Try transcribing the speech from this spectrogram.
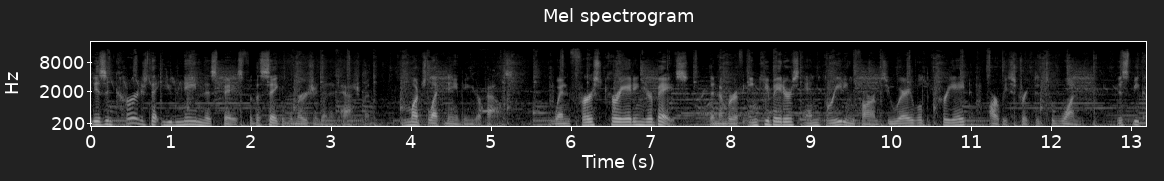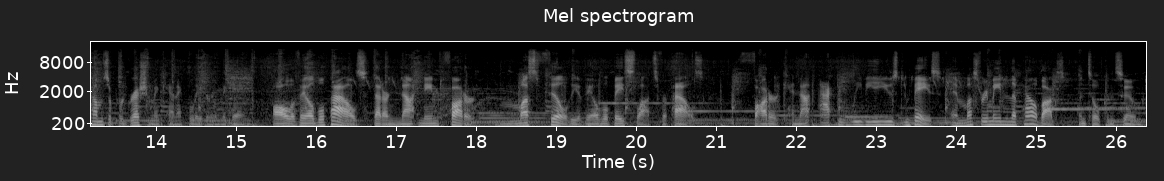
it is encouraged that you name this base for the sake of immersion and attachment, much like naming your pals. When first creating your base, the number of incubators and breeding farms you are able to create are restricted to one. This becomes a progression mechanic later in the game. All available pals that are not named fodder must fill the available base slots for pals. Fodder cannot actively be used in base and must remain in the pal box until consumed.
